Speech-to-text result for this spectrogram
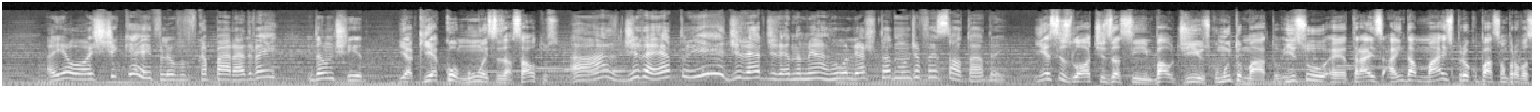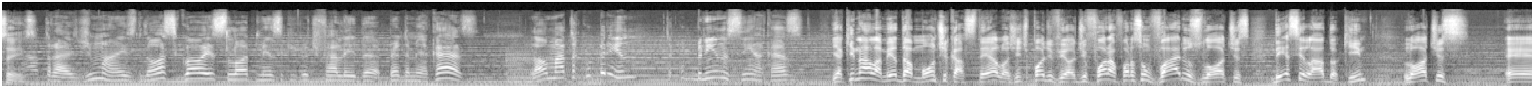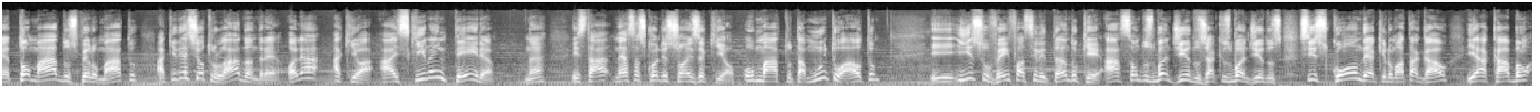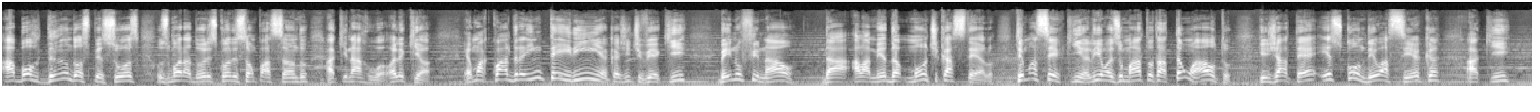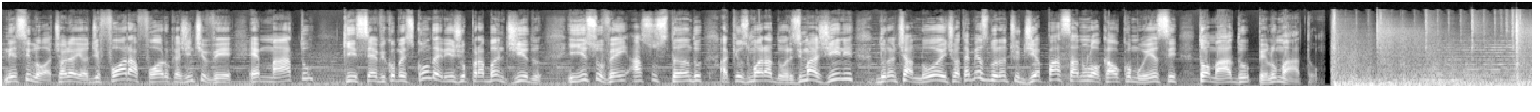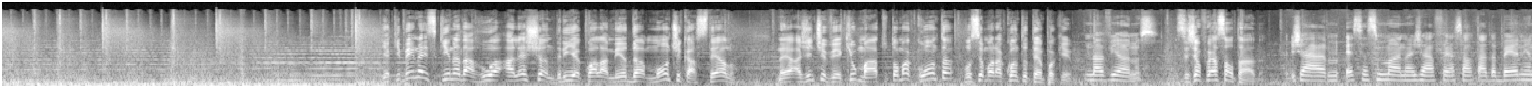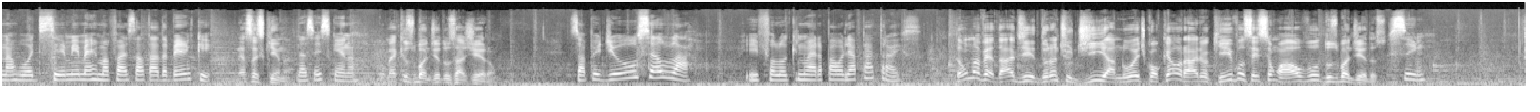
Aí eu ó, estiquei, falei, eu vou ficar parado e vai dar um tiro. E aqui é comum esses assaltos. Ah, direto, e direto, direto. Na minha rua ali, acho que todo mundo já foi assaltado aí. E esses lotes assim, baldios, com muito mato, isso é, traz ainda mais preocupação para vocês. Atrás, demais. Nossa, igual esse lote mesmo aqui que eu te falei da, perto da minha casa, lá o mato tá cobrindo. Tá cobrindo, assim, a casa. E aqui na Alameda Monte Castelo, a gente pode ver, ó, de fora a fora são vários lotes desse lado aqui, lotes é, tomados pelo mato. Aqui desse outro lado, André, olha aqui, ó, a esquina inteira, né, está nessas condições aqui, ó. O mato está muito alto e isso vem facilitando o quê? A ação dos bandidos, já que os bandidos se escondem aqui no matagal e acabam abordando as pessoas, os moradores, quando estão passando aqui na rua. Olha aqui, ó. É uma quadra inteirinha que a gente vê aqui, bem no final da Alameda Monte Castelo. Tem uma cerquinha ali, mas o mato está tão alto que já até escondeu a cerca aqui nesse lote. Olha aí, ó, de fora a fora o que a gente vê é mato que serve como esconderijo para bandido. E isso vem assustando aqui os moradores. Imagine durante a noite ou até mesmo durante o dia passar num local como esse tomado pelo mato. E aqui bem na esquina da rua Alexandria com a Alameda Monte Castelo, né, a gente vê que o mato toma conta. Você mora há quanto tempo aqui? Nove anos. Você já foi assaltada? Já, essa semana já foi assaltada bem ali na rua de cima e minha irmã foi assaltada bem aqui, Nessa esquina. nessa esquina. Como é que os bandidos agiram? Só pediu o celular e falou que não era para olhar para trás. Então, na verdade, durante o dia, à noite, qualquer horário aqui, vocês são alvo dos bandidos. Sim.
